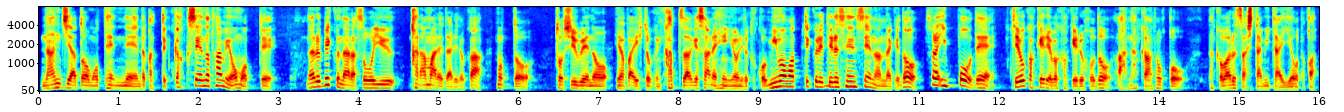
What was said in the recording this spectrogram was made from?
何時やと思ってんねんとかって学生のためを思って、なるべくならそういう絡まれたりとか、もっと年上のやばい人にカツアゲされへんようにとか、こう見守ってくれてる先生なんだけど、それは一方で手をかければかけるほど、あ、なんかあの子、なんか悪さしたみたいよとか、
